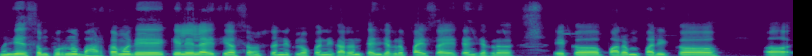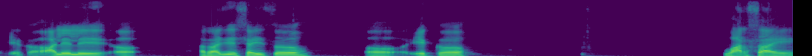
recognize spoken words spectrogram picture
म्हणजे संपूर्ण भारतामध्ये केलेला आहेत या संस्थानिक लोकांनी कारण त्यांच्याकडे पैसा आहे त्यांच्याकडं एक पारंपरिक एक आलेले राजेशाहीचं एक वारसा आहे.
